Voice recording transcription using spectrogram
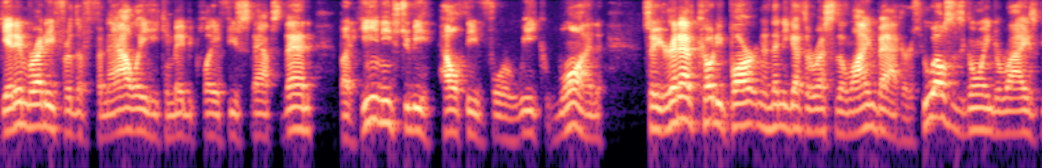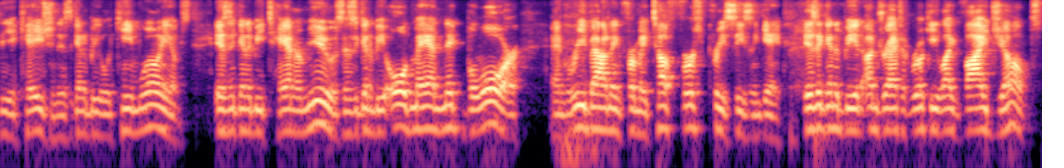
Get him ready for the finale. He can maybe play a few snaps then, but he needs to be healthy for week one so you're going to have Cody Barton, and then you got the rest of the linebackers. Who else is going to rise to the occasion? Is it going to be Lakiem Williams? Is it going to be Tanner Muse? Is it going to be old man Nick Bellore and rebounding from a tough first preseason game? Is it going to be an undrafted rookie like Vi Jones?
